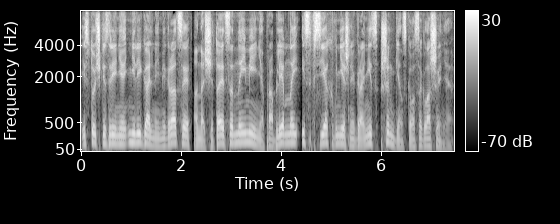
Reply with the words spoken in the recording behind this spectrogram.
и с точки зрения нелегальной иммиграции она считается наименее проблемной из всех внешних границ Шенгенского соглашения.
